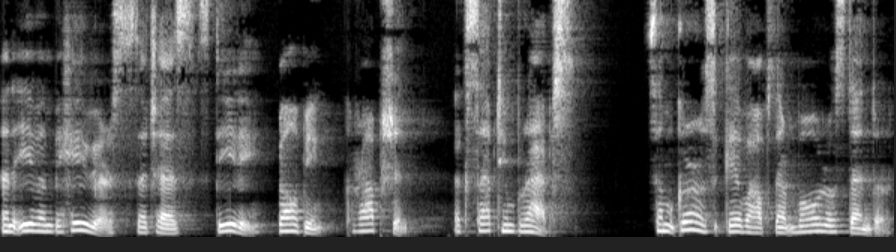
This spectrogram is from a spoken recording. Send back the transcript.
and even behaviors such as stealing, robbing, corruption, accepting bribes. Some girls give up their moral standard,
